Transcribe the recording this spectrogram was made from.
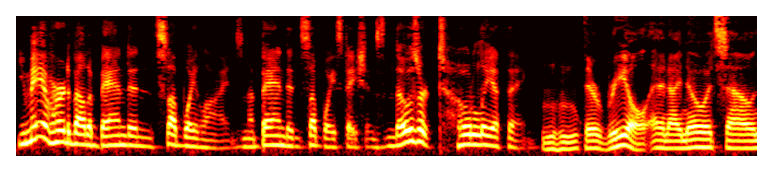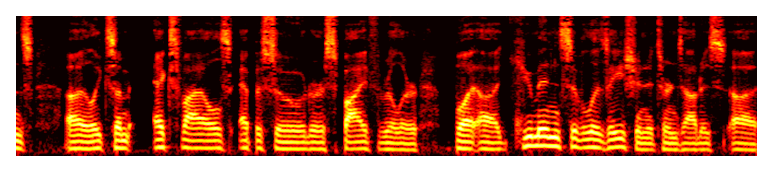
you may have heard about abandoned subway lines and abandoned subway stations, and those are totally a thing. hmm They're real, and I know it sounds uh, like some X Files episode or a spy thriller, but uh, human civilization, it turns out, is uh,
